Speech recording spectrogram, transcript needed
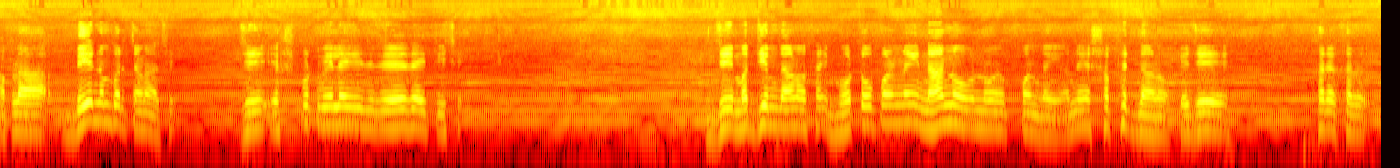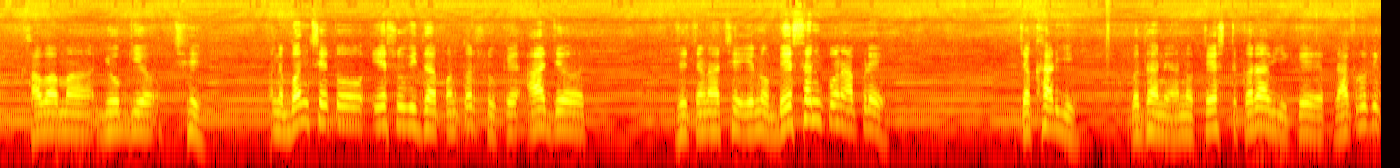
આપણા બે નંબર ચણા છે, જે એક્સપોર્ટ વેલાઈ વેરાયટી છે. જે મધ્યમ દાણો થાય, મોટો પણ નહીં, નાનો પણ નહીં, અને સફેદ દાણો કે જે ખરેખર ખાવામાં યોગ્ય છે. અને બનશે તો એ સુવિધા પણ કરશું કે આ જ જે ચણા છે, એનો બેસન પણ આપણે ચખાડીએ. બધાને આનો ટેસ્ટ કરાવીએ કે પ્રાકૃતિક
